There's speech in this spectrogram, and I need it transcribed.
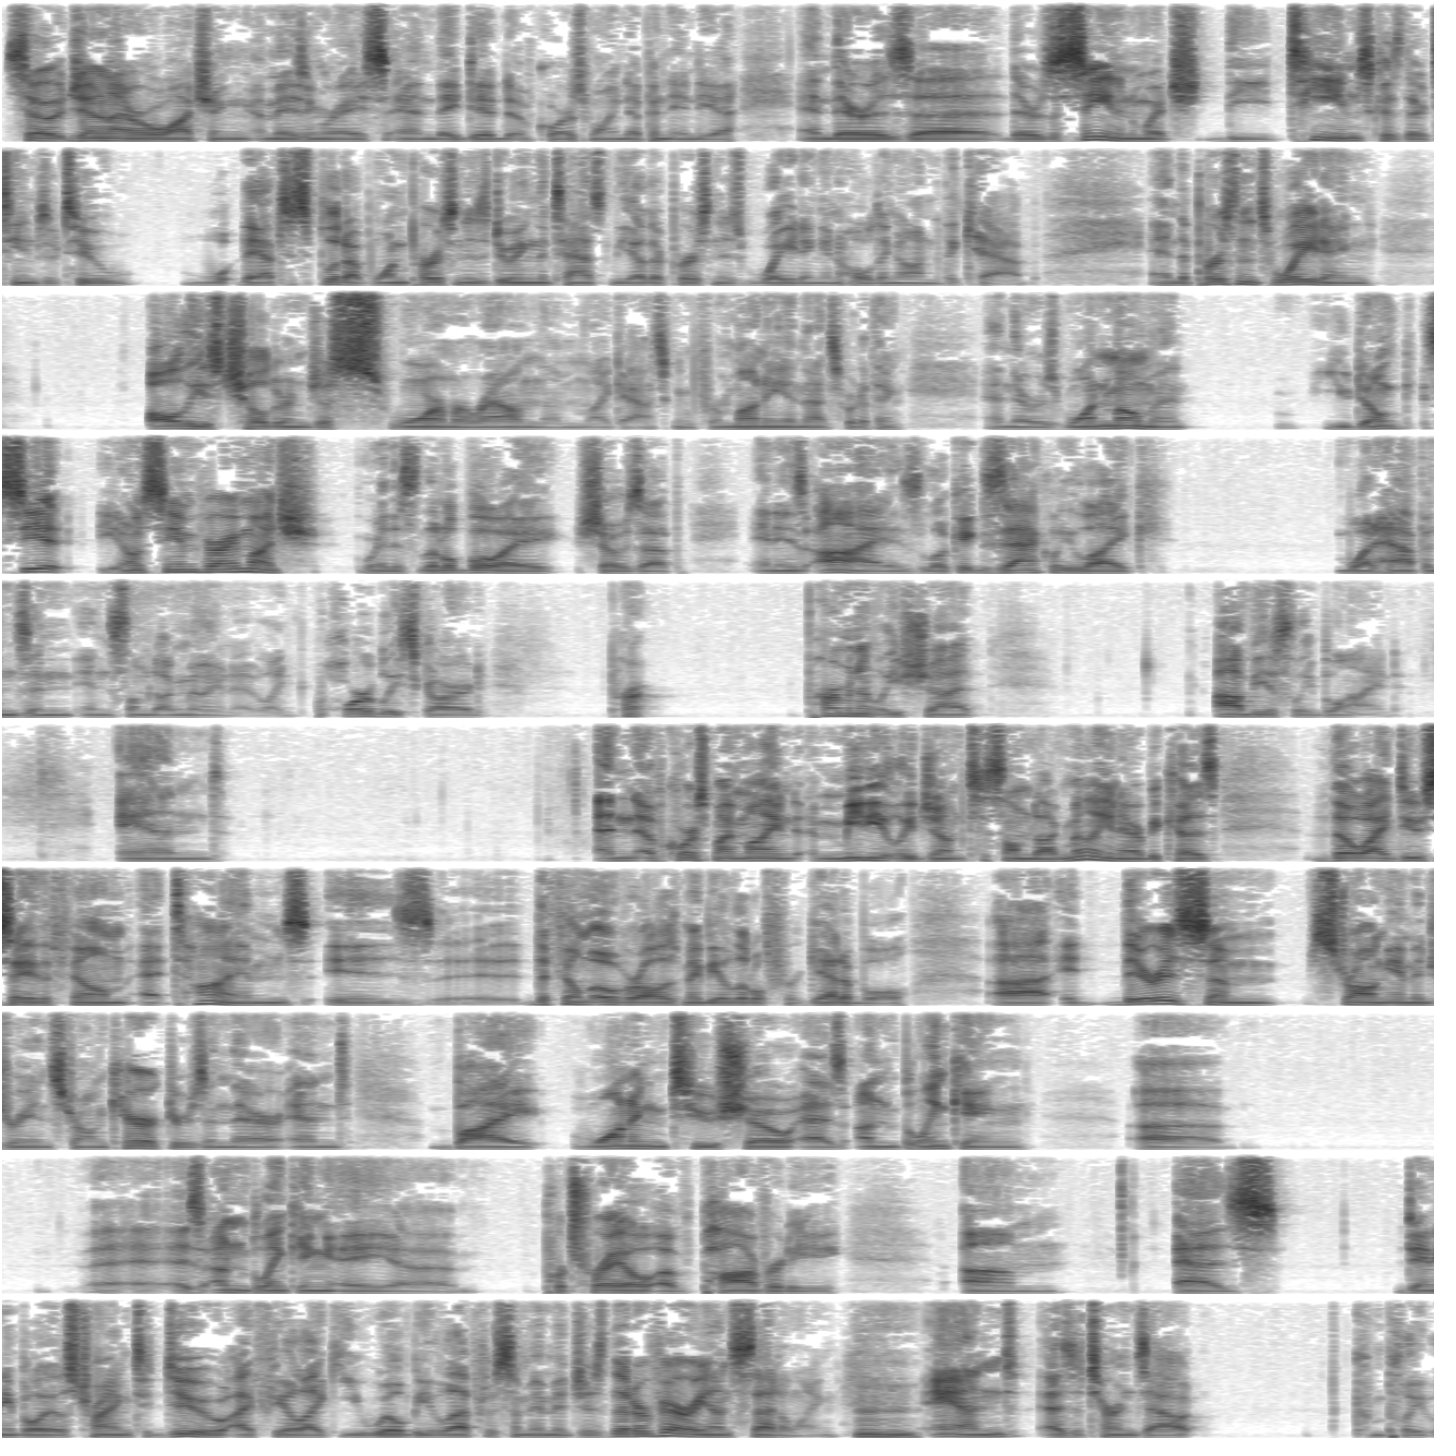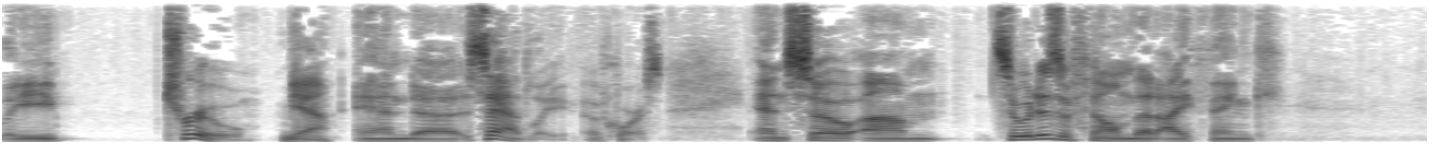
so Jen and I were watching Amazing Race, and they did, of course, wind up in India. And there is a there's a scene in which the teams, because they're teams of two, they have to split up. One person is doing the task, the other person is waiting and holding on to the cab. And the person that's waiting, all these children just swarm around them, like asking for money and that sort of thing. And there was one moment you don't see it, you don't see him very much, where this little boy shows up and his eyes look exactly like what happens in, in Slumdog Millionaire, like horribly scarred, per- permanently shut, obviously blind. And and of course my mind immediately jumped to Slumdog Millionaire because though I do say the film at times is uh, the film overall is maybe a little forgettable. Uh, it, there is some strong imagery and strong characters in there, and by wanting to show as unblinking, uh, as unblinking a uh, portrayal of poverty, um, as Danny Boyle is trying to do, I feel like you will be left with some images that are very unsettling, and as it turns out, completely true. Yeah. and uh, sadly, of course. And so, um, so it is a film that I think,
